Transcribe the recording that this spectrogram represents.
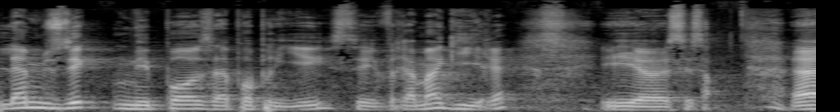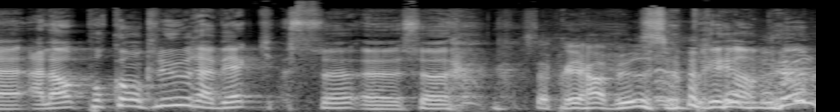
la musique n'est pas appropriée. C'est vraiment guilleret. Et euh, c'est ça. Alors, pour conclure avec ce, ce, Ce préambule. ce préambule.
